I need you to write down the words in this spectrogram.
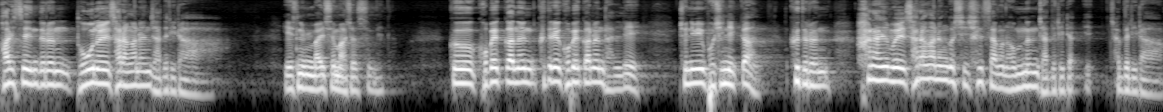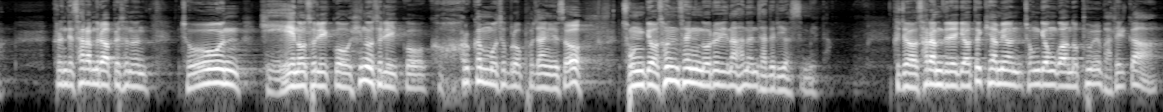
바리새인들은 돈을 사랑하는 자들이라 예수님이 말씀하셨습니다. 그 고백과는 그들의 고백과는 달리 주님이 보시니까 그들은 하나님을 사랑하는 것이 실상은 없는 자들이라, 자들이라. 그런데 사람들 앞에서는 좋은 긴 옷을 입고 흰 옷을 입고 거룩한 모습으로 포장해서 종교 선생 노릇이나 하는 자들이었습니다. 그저 사람들에게 어떻게 하면 존경과 높임을 받을까?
